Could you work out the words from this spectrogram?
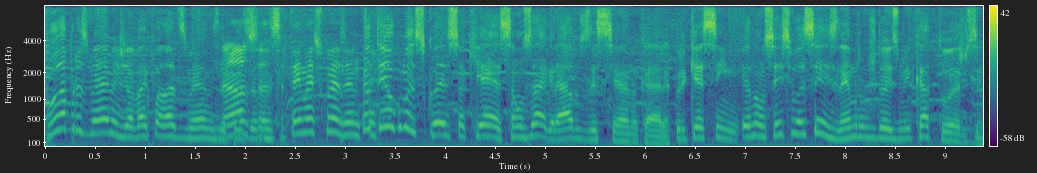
Pula pros memes, já vai falar dos memes. Eu- você tem mais coisa, não Eu tenho algumas coisas, só que é, são os agravos desse ano, cara. Porque assim, eu não sei se vocês lembram de 2014.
